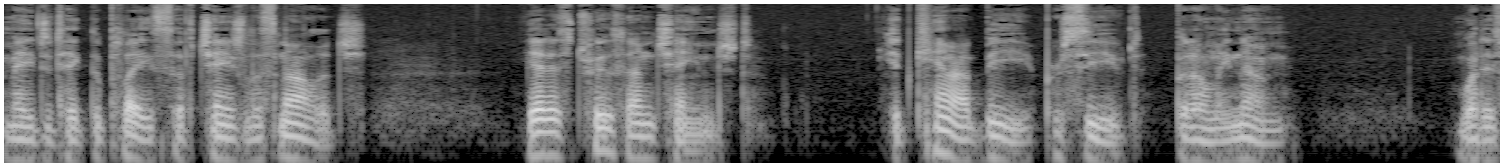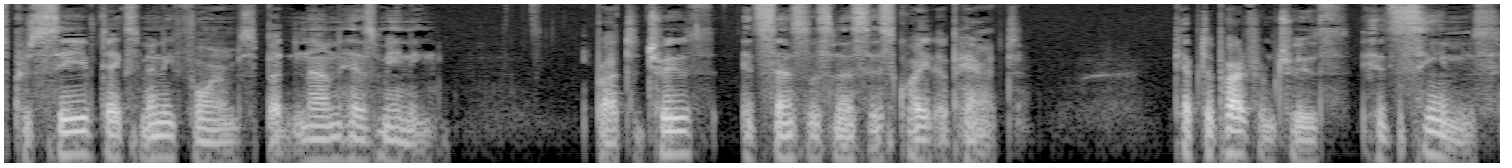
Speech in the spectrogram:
made to take the place of changeless knowledge. Yet is truth unchanged. It cannot be perceived, but only known. What is perceived takes many forms, but none has meaning. Brought to truth, its senselessness is quite apparent. Kept apart from truth, it seems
